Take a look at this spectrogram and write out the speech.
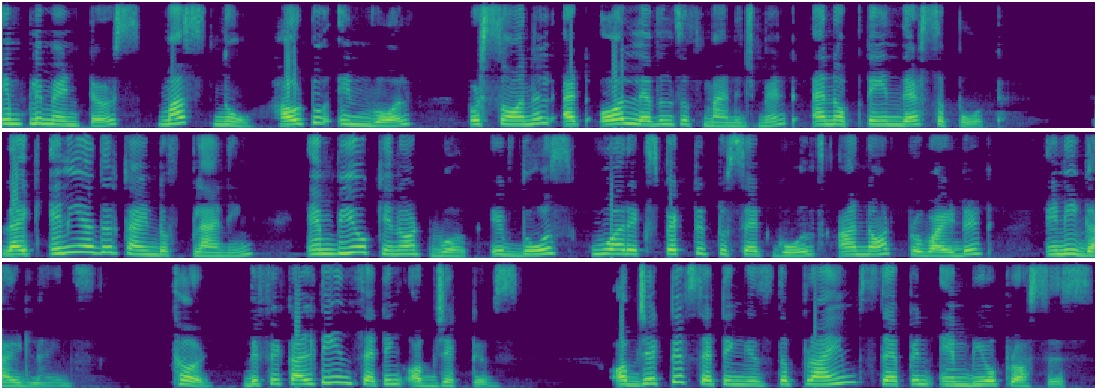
Implementers must know how to involve personnel at all levels of management and obtain their support. Like any other kind of planning, MBO cannot work if those who are expected to set goals are not provided any guidelines. Third, difficulty in setting objectives. Objective setting is the prime step in MBO process.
